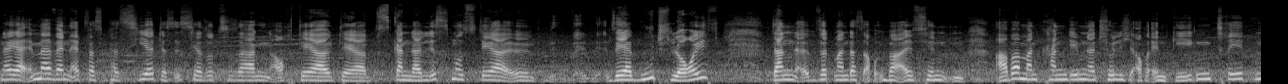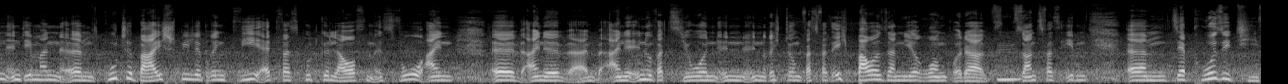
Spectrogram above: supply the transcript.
Naja, immer wenn etwas passiert, das ist ja sozusagen auch der, der Skandalismus, der äh, sehr gut läuft, dann wird man das auch überall finden. Aber man kann dem natürlich auch entgegentreten, indem man ähm, gute Beispiele bringt, wie etwas gut gelaufen ist, wo ein, äh, eine, äh, eine Innovation in, in Richtung, was weiß ich, Bausanierung oder mhm. sonst was eben ähm, sehr positiv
